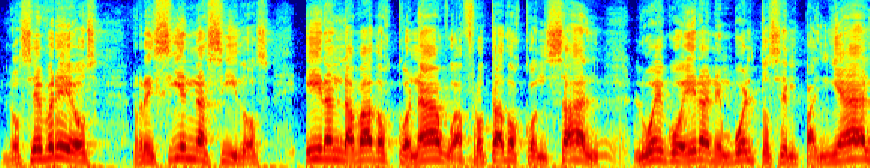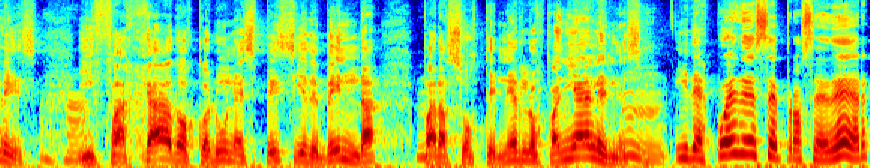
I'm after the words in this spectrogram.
Los hebreos recién nacidos eran lavados con agua, frotados con sal, luego eran envueltos en pañales y fajados con una especie de venda para sostener los pañales. Mm, Y después de ese proceder,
